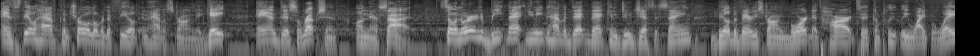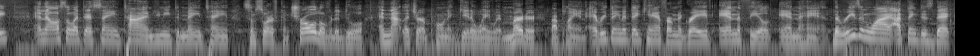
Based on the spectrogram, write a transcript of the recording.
and still have control over the field and have a strong negate and disruption on their side. So in order to beat that, you need to have a deck that can do just the same, build a very strong board that's hard to completely wipe away. And also at that same time, you need to maintain some sort of control over the duel and not let your opponent get away with murder by playing everything that they can from the grave and the field and the hand. The reason why I think this deck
